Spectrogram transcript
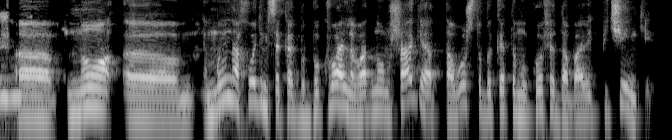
Mm-hmm. Э, но э, мы находимся как бы буквально в одном шаге от того, чтобы к этому кофе добавить печеньки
